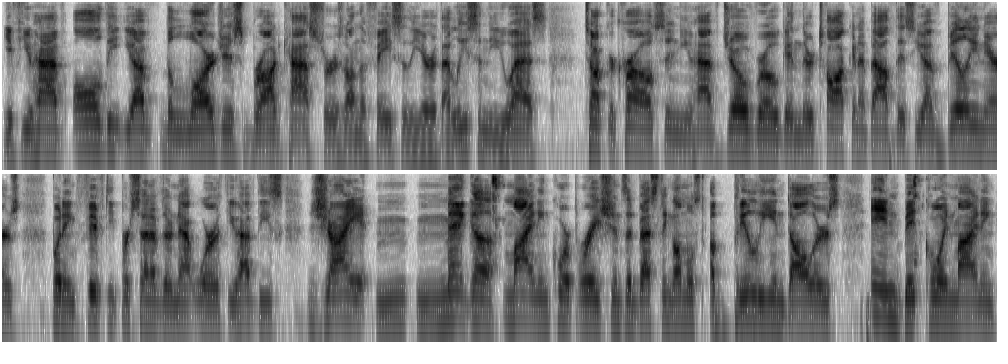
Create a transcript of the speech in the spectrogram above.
if you have all the you have the largest broadcasters on the face of the earth at least in the US Tucker Carlson, you have Joe Rogan, they're talking about this. You have billionaires putting 50% of their net worth. You have these giant m- mega mining corporations investing almost a billion dollars in Bitcoin mining.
